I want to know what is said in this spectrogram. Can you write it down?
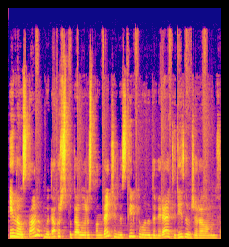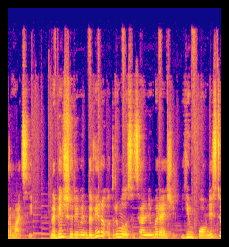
І наостанок ми також спитали у респондентів, наскільки вони довіряють різним джерелам інформації. Найбільший рівень довіри отримали соціальні мережі. Їм повністю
